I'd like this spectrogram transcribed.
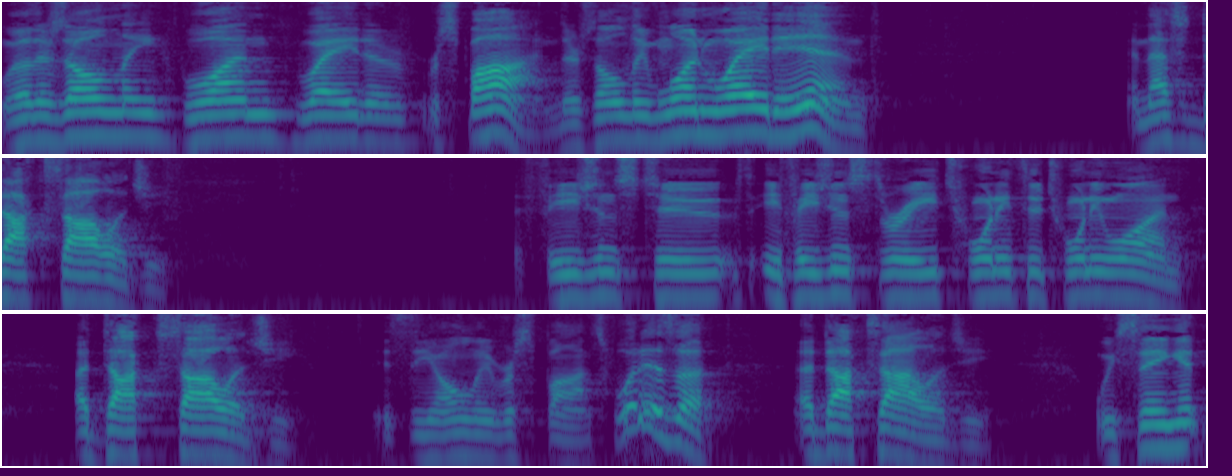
Well, there's only one way to respond, there's only one way to end, and that's doxology. Ephesians 2, Ephesians 3, 20 through 21. A doxology is the only response. What is a, a doxology? We sing it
